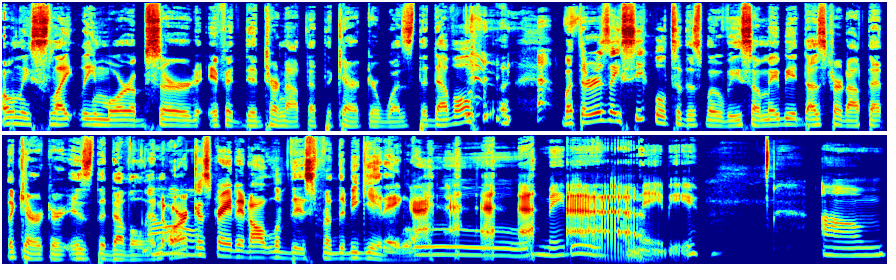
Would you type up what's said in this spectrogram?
only slightly more absurd if it did turn out that the character was the devil but there is a sequel to this movie so maybe it does turn out that the character is the devil and Oh. orchestrated all of this from the beginning Ooh, maybe, maybe. Um,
